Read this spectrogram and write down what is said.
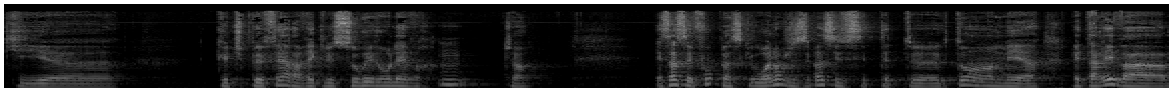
qui, que tu peux faire avec le sourire aux lèvres. Mm. Tu vois? Et ça, c'est fou parce que, ou alors, je sais pas si c'est peut-être euh, toi, hein, mais, euh, mais t'arrives à,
